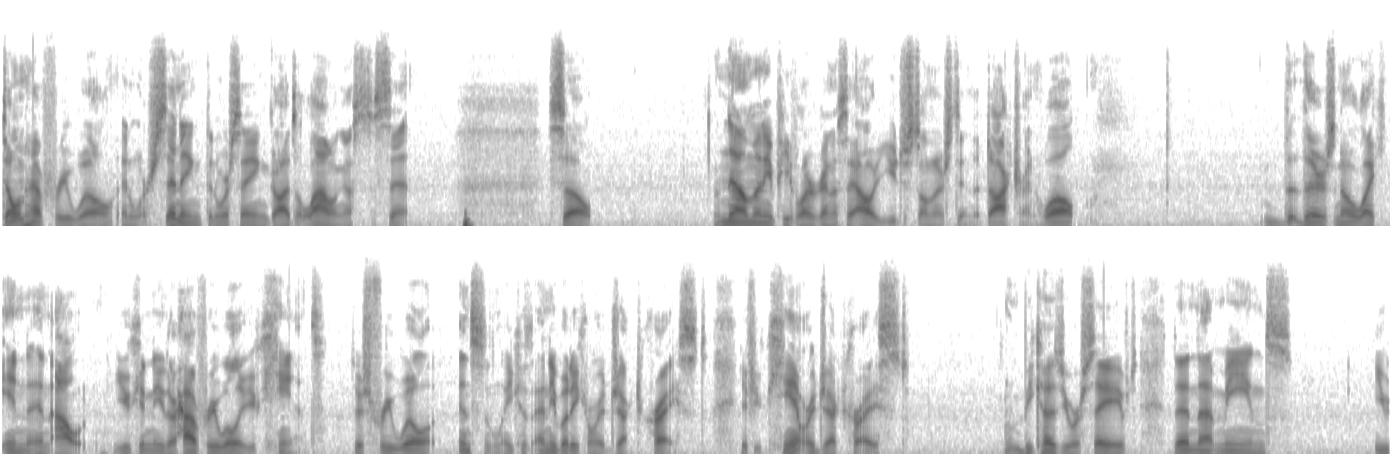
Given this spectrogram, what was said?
don't have free will and we're sinning, then we're saying God's allowing us to sin. So now many people are going to say, "Oh, you just don't understand the doctrine." Well, th- there's no like in and out. You can either have free will or you can't. There's free will instantly because anybody can reject Christ. If you can't reject Christ because you are saved, then that means you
